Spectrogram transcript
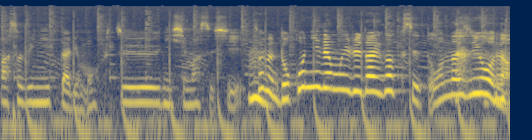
遊びに行ったりも普通にしますしうん多分どこにでもいる大学生と同じような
